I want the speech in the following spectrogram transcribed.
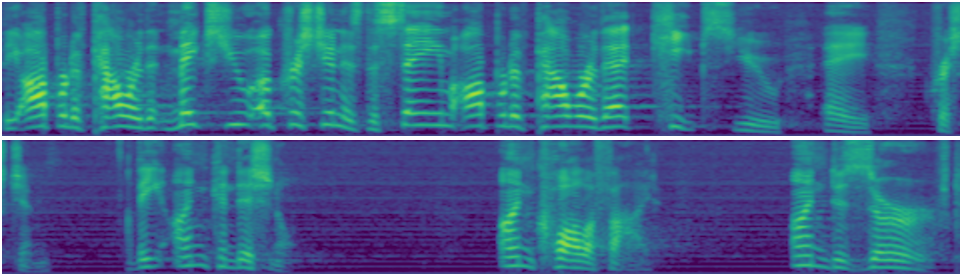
The operative power that makes you a Christian is the same operative power that keeps you a Christian. The unconditional, unqualified, undeserved,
